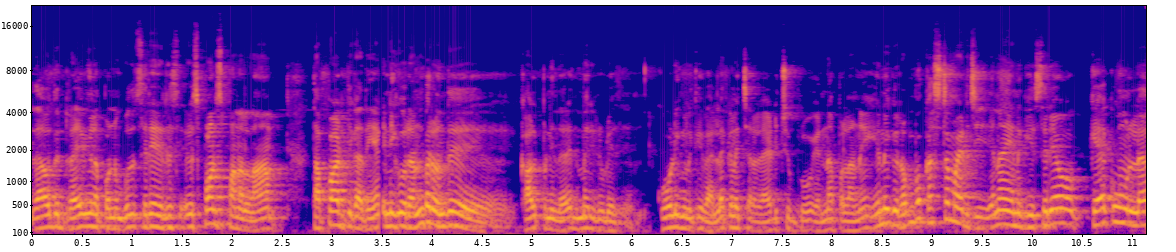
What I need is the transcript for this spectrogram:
ஏதாவது டிரைவிங்கில் பண்ணும்போது சரியாக ரெஸ் ரெஸ்பான்ஸ் பண்ணலாம். தப்பாக எடுத்துக்காதீங்க. இன்றைக்கி ஒரு நண்பர் வந்து கால் பண்ணியிருந்தாரு. இந்த மாதிரி என்னுடைய கோழிங்களுக்கு வெள்ளை கலைச்சல் ஆயிடுச்சு ப்ரோ என்ன பண்ணலான்னு எனக்கு ரொம்ப கஷ்டமாயிடுச்சு. ஏன்னா எனக்கு சரியாக கேட்கவும் இல்லை.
